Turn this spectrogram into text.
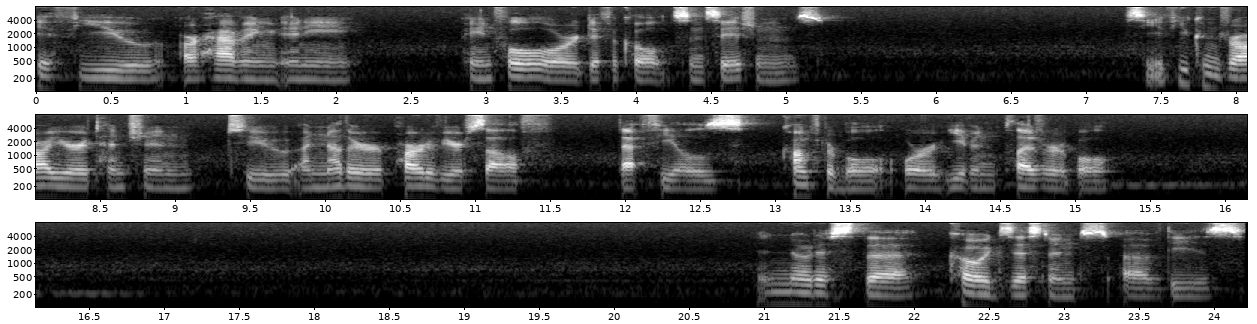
If you are having any painful or difficult sensations, see if you can draw your attention to another part of yourself that feels comfortable or even pleasurable And notice the coexistence of these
